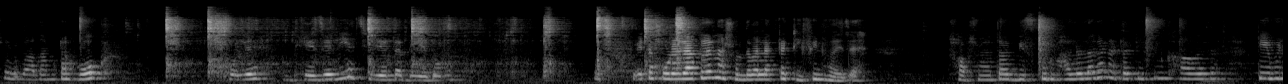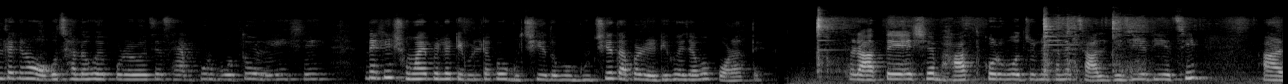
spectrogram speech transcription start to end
চলো বাদামটা হোক, হলে ভেজে নিয়ে চিড়েটা দিয়ে দেবো। এটা করে রাখলে না সন্ধ্যাবেলা একটা টিফিন হয়ে যায়। সবসময় তো আর বিস্কুট ভালো লাগে না, একটা টিফিন খাওয়া হয়ে যায়। টেবিলটা কেন অগোছালো হয়ে পড়ে রয়েছে, শ্যাম্পুর বোতল, এই সেই। দেখি সময় পেলে টেবিলটাকেও গুছিয়ে দেবো। গুছিয়ে তারপর রেডি হয়ে যাব পড়াতে। রাতে এসে ভাত করব জন্য এখানে চাল ভিজিয়ে দিয়েছি। আর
